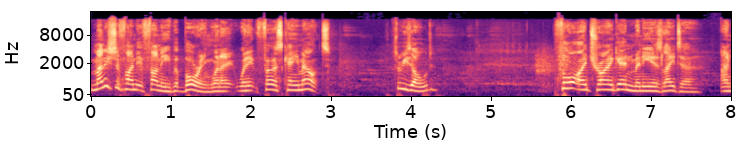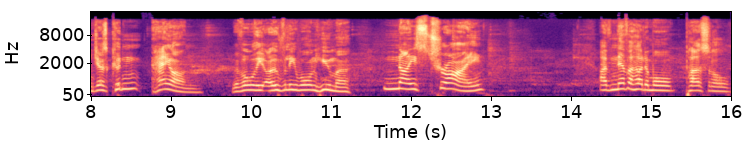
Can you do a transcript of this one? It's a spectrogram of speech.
managed to find it funny but boring when, I, when it first came out. So he's old. Thought I'd try again many years later, and just couldn't hang on with all the overly worn humour. Nice try. I've never heard a more personal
